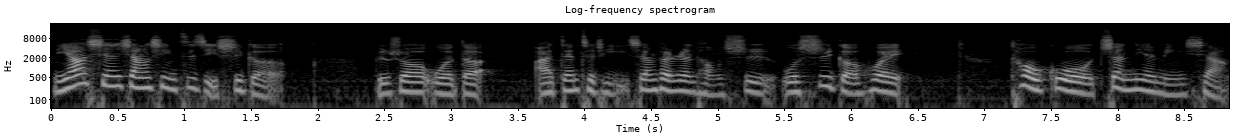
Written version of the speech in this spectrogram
你要先相信自己是个，比如说我的 identity 身份认同是我是一个会。透过正念冥想，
